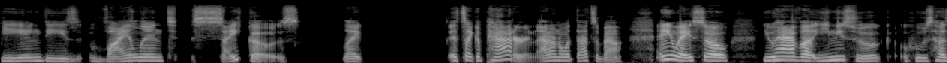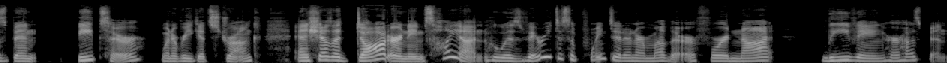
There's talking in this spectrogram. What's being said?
being these violent psychos. Like it's like a pattern. I don't know what that's about. Anyway, so you have a uh, Lee Mi-suk whose husband beats her whenever he gets drunk, and she has a daughter named Soyeon who is very disappointed in her mother for not leaving her husband.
